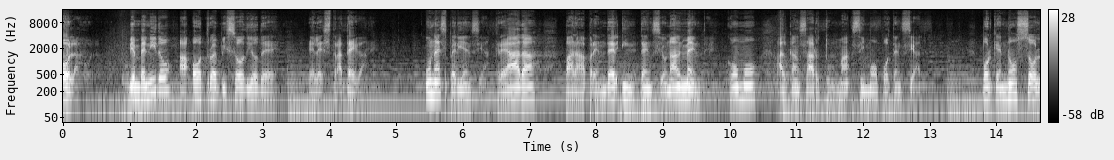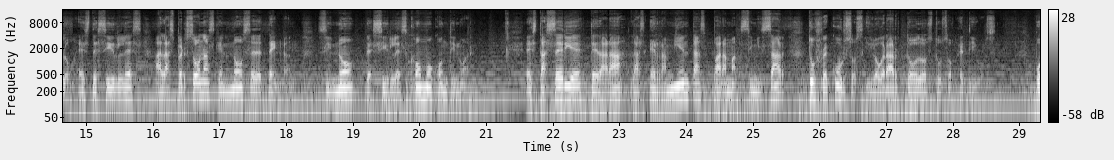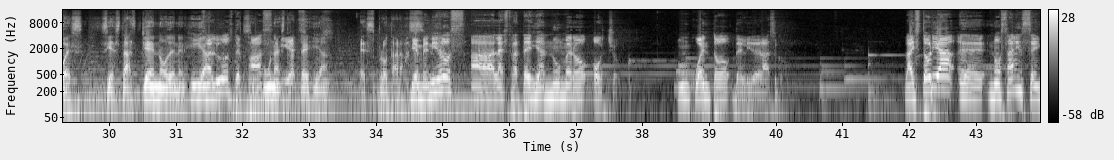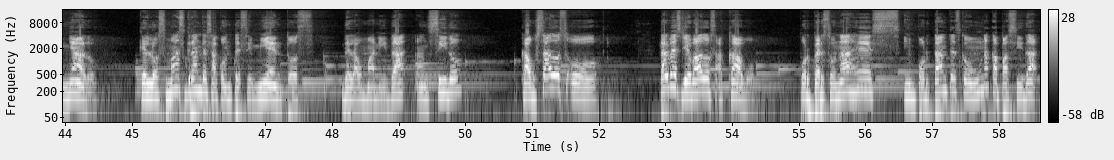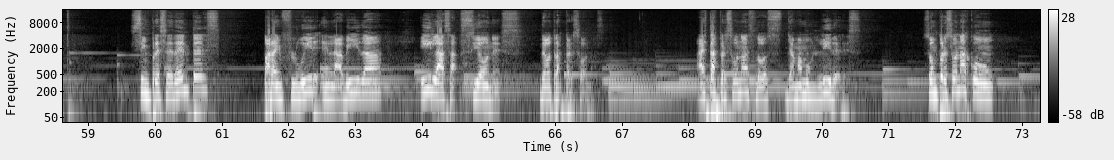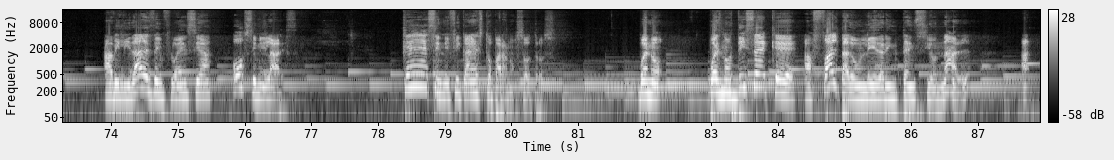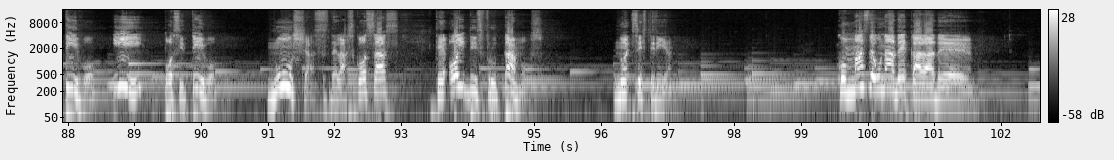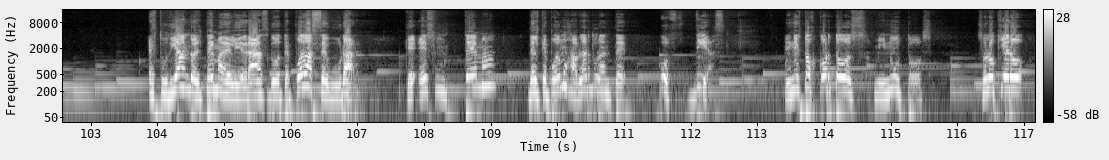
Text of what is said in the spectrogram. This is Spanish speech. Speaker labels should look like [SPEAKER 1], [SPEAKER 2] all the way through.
[SPEAKER 1] Hola, bienvenido a otro episodio de El Estratega, una experiencia creada para aprender intencionalmente cómo alcanzar tu máximo potencial. Porque no solo es decirles a las personas que no se detengan, sino decirles cómo continuar. Esta serie te dará las herramientas para maximizar tus recursos y lograr todos tus objetivos. Pues si estás lleno de energía,
[SPEAKER 2] Saludos de paz
[SPEAKER 1] sin una
[SPEAKER 2] y
[SPEAKER 1] estrategia,
[SPEAKER 2] éxitos.
[SPEAKER 1] explotarás.
[SPEAKER 2] Bienvenidos a la estrategia número 8, un cuento de liderazgo. La historia eh, nos ha enseñado que los más grandes acontecimientos de la humanidad han sido causados o tal vez llevados a cabo por personajes importantes con una capacidad sin precedentes para influir en la vida y las acciones de otras personas. A estas personas los llamamos líderes. Son personas con habilidades de influencia o similares. ¿Qué significa esto para nosotros? Bueno, pues nos dice que a falta de un líder intencional, activo y positivo, muchas de las cosas que hoy disfrutamos no existirían. Con más de una década de estudiando el tema de liderazgo, te puedo asegurar que es un tema del que podemos hablar durante días. En estos cortos minutos, solo quiero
